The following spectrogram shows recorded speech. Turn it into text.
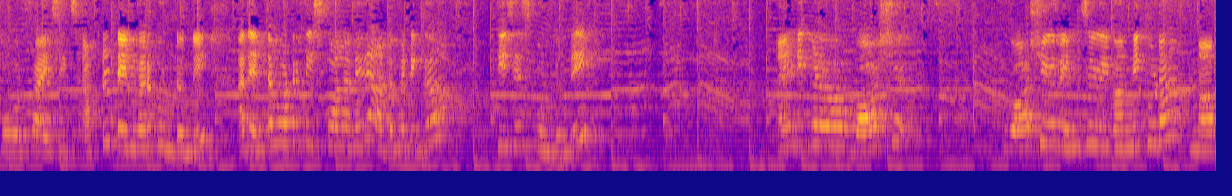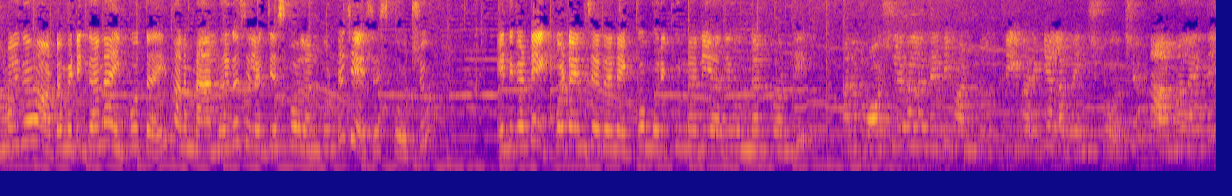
four five six up to ten వరకు ఉంటుంది. అది ఎంత వాటర్ తీసుకోవాలనేది ఆటోమేటిక్గా తీసేసుకుంటుంది. అండ్ ఇక్కడ వాష్ వాష్ రిన్స్ ఇవన్నీ కూడా నార్మల్గా ఆటోమేటిక్గానే అయిపోతాయి. మనం మాన్యువల్గా సెలెక్ట్ చేసుకోవాలనుకుంటే చేసేసుకోవచ్చు. ఎందుకంటే ఎక్కువ టైమ్స్ ఏదైనా ఎక్కువ మురికున్నది అది ఉందనుకోండి మనం వాష్ లెవెల్ అనేది వన్ టూ త్రీ వరకు అలా పెంచుకోవచ్చు. నార్మల్ అయితే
